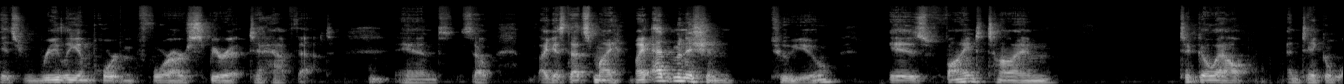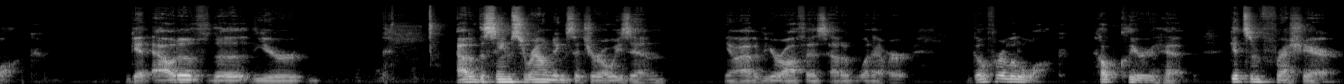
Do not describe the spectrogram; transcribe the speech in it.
it's really important for our spirit to have that. And so i guess that's my my admonition to you is find time to go out and take a walk. Get out of the your out of the same surroundings that you're always in, you know, out of your office, out of whatever, go for a little walk, help clear your head, get some fresh air,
